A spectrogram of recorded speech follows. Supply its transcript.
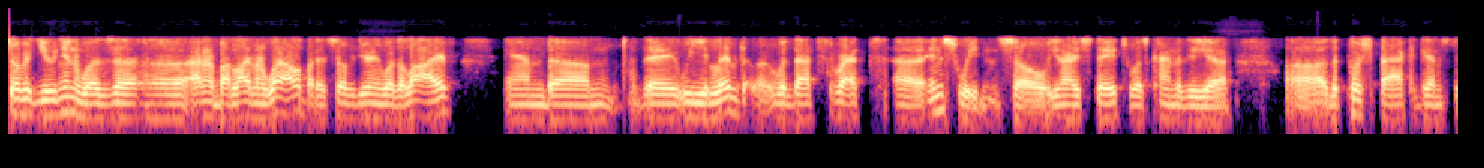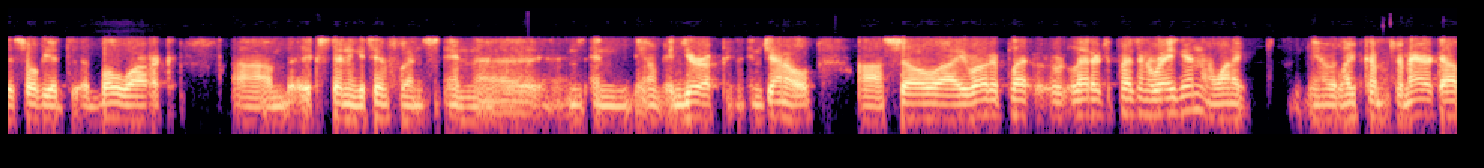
Soviet Union was uh, I don't know about alive and well, but the Soviet Union was alive, and um, they we lived with that threat uh, in Sweden. So the United States was kind of the uh, uh, the pushback against the Soviet bulwark, um, extending its influence in, uh, in, in you know in Europe in general. Uh, so I wrote a ple- letter to President Reagan. I want to you know would like to come to America.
